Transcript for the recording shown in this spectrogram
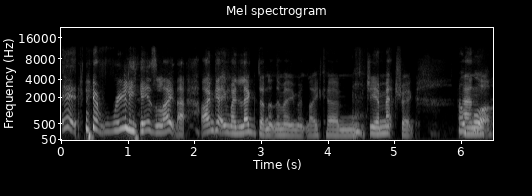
It, it really is like that. I'm getting my leg done at the moment, like um geometric. Oh, And cool.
